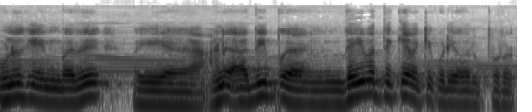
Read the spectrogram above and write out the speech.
புணுகு என்பது அணு அதிப தெய்வத்துக்கே வைக்கக்கூடிய ஒரு பொருள்.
